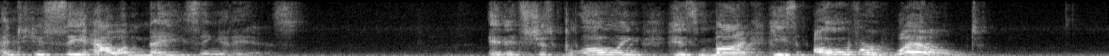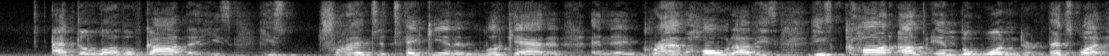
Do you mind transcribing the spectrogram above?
and do you see how amazing it is? It, it's just blowing his mind. He's overwhelmed at the love of God that he's, he's trying to take in and look at and, and, and grab hold of. He's, he's caught up in the wonder. That's what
